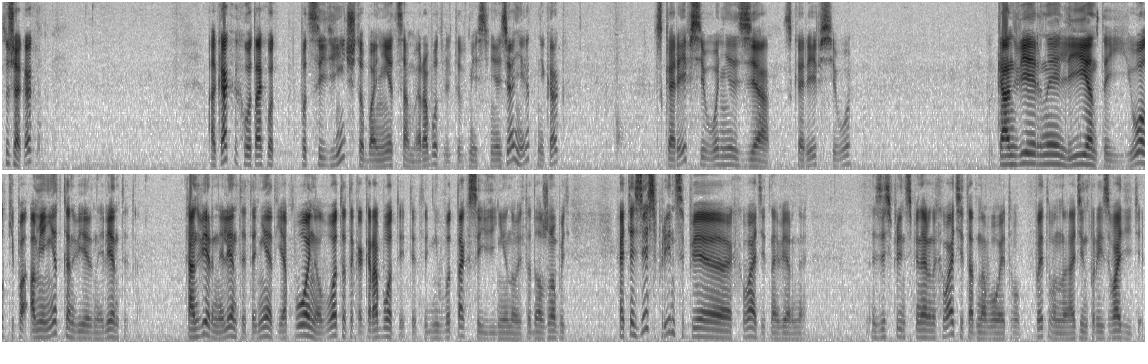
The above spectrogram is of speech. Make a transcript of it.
Слушай, а как... А как их вот так вот подсоединить, чтобы они это самое работали-то вместе? Нельзя? Нет, никак. Скорее всего, нельзя. Скорее всего. Конвейерная лента, елки по... А у меня нет конвейерной ленты-то. Конвейерной ленты-то нет, я понял. Вот это как работает. Это не вот так соединено. Это должно быть... Хотя здесь, в принципе, хватит, наверное. Здесь, в принципе, наверное, хватит одного этого, этого на один производитель.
